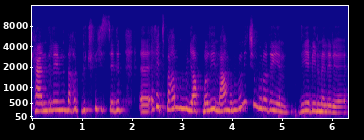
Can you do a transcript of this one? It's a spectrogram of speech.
kendilerini daha güçlü hissedip evet ben bunu yapmalıyım, ben bunun için buradayım diyebilmeleri,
